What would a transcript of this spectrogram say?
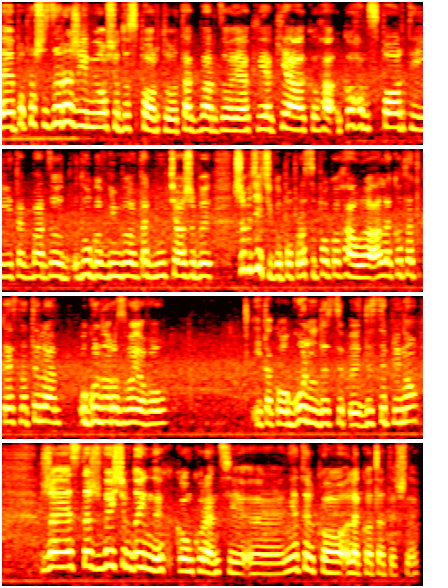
e, po prostu zarażę je miłością do sportu, tak bardzo jak, jak ja kocha, kocham sport i, tak bardzo długo w nim byłam, tak bym chciała, żeby, żeby dzieci go po prostu pokochały, ale kotletka jest na tyle ogólnorozwojową i taką ogólną dyscy- dyscypliną, że jest też wyjściem do innych konkurencji, e, nie tylko lekkoatletycznych.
